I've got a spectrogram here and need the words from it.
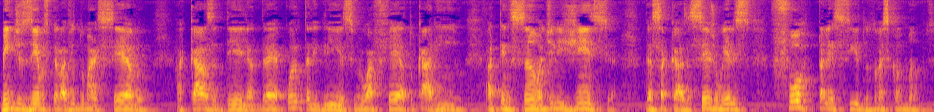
Bendizemos pela vida do Marcelo, a casa dele, André, quanta alegria, Senhor, o afeto, o carinho, a atenção, a diligência dessa casa. Sejam eles fortalecidos, nós clamamos,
